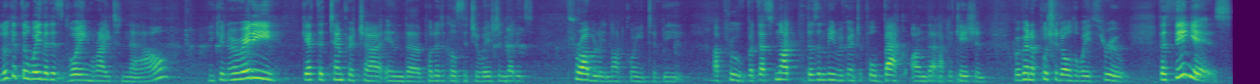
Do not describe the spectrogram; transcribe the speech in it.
look at the way that it's going right now. You can already get the temperature in the political situation that it's probably not going to be approved. But that's not doesn't mean we're going to pull back on the application. We're going to push it all the way through. The thing is,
